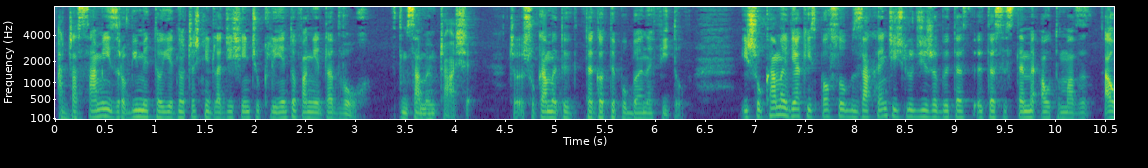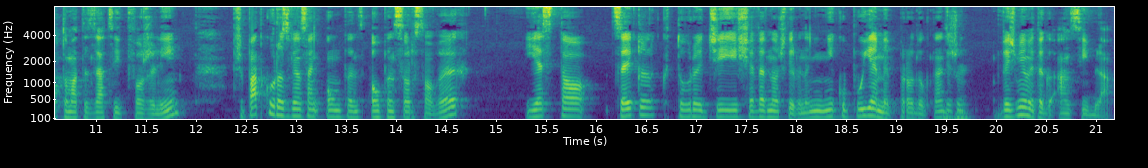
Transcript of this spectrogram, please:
a czasami zrobimy to jednocześnie dla 10 klientów, a nie dla dwóch w tym samym czasie. Szukamy tego typu benefitów. I szukamy w jaki sposób zachęcić ludzi, żeby te, te systemy automatyzacji tworzyli. W przypadku rozwiązań open, open source'owych jest to cykl, który dzieje się wewnątrz firmy. No nie kupujemy produktu, nawet jeżeli mhm. weźmiemy tego Ansibla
